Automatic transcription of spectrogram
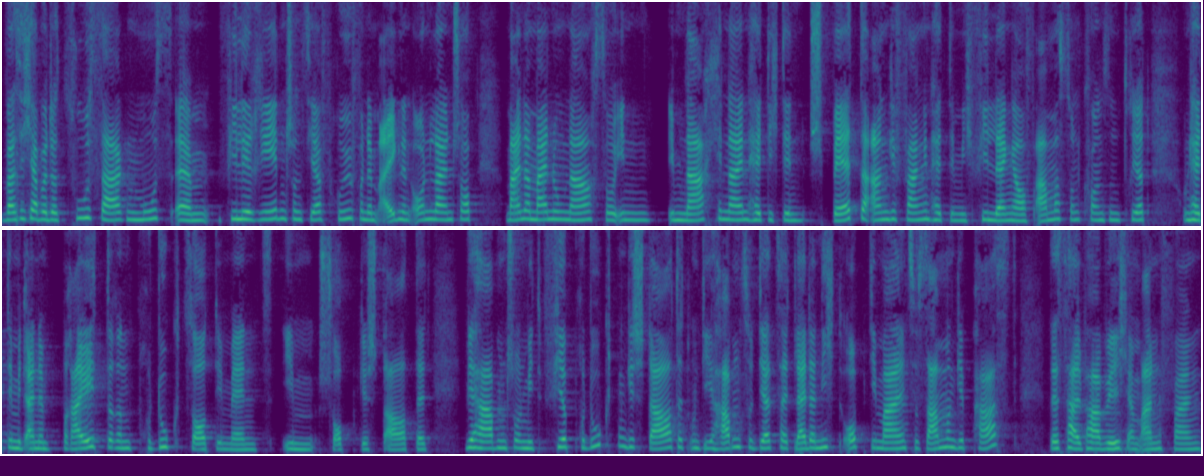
Was ich aber dazu sagen muss, ähm, viele reden schon sehr früh von dem eigenen Online-Shop. Meiner Meinung nach, so in, im Nachhinein hätte ich den später angefangen, hätte mich viel länger auf Amazon konzentriert und hätte mit einem breiteren Produktsortiment im Shop gestartet. Wir haben schon mit vier Produkten gestartet und die haben zu der Zeit leider nicht optimal zusammengepasst. Deshalb habe ich am Anfang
